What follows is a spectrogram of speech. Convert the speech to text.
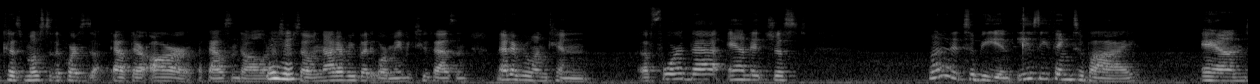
because most of the courses out there are a thousand dollars Mm-hmm. or so, and not everybody, or maybe two thousand. Not everyone can afford that, and it just wanted it to be an easy thing to buy. And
